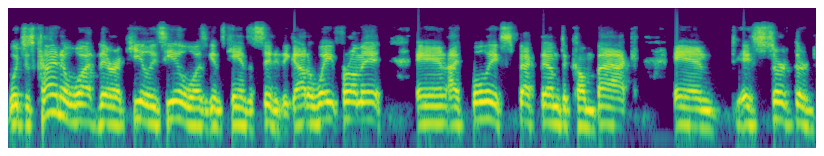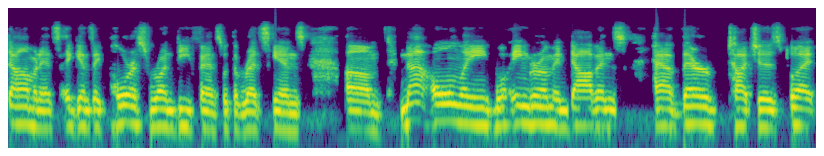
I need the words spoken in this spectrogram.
which is kind of what their Achilles heel was against Kansas City. They got away from it, and I fully expect them to come back and assert their dominance against a porous run defense with the Redskins. Um, not only will Ingram and Dobbins have their touches, but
